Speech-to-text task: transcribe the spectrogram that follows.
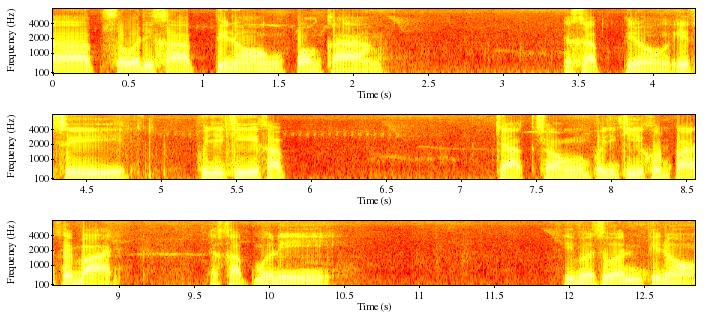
รับสวัสดีครับ พี่น้องปองกลางนะครับ พี่น้องเอฟซีพญกีครับ จากช่องพญกีคนปลาไทยบาทนะครับเมื่อนี้สีมาส่วนพี่น้อง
